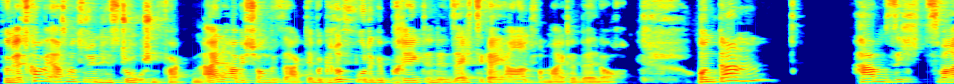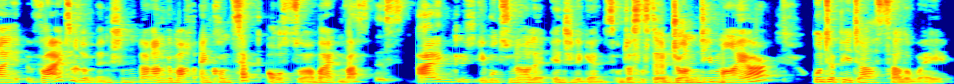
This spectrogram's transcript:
So, und jetzt kommen wir erstmal zu den historischen Fakten. Eine habe ich schon gesagt. Der Begriff wurde geprägt in den 60er Jahren von Michael Beldoch. Und dann haben sich zwei weitere Menschen daran gemacht, ein Konzept auszuarbeiten. Was ist eigentlich emotionale Intelligenz? Und das ist der John D. Meyer und der Peter Salovey.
